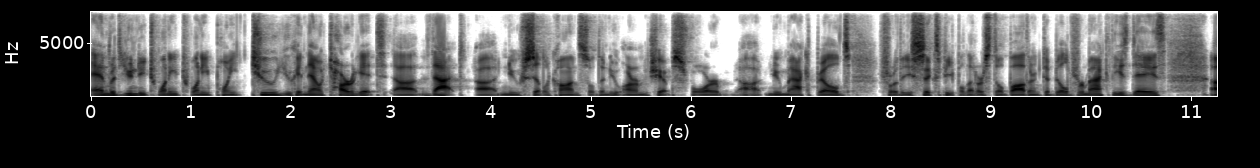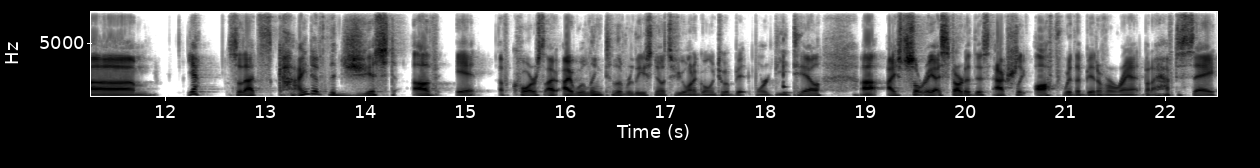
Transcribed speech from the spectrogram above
And with Unity 2020.2, you can now target uh, that uh, new silicon, so the new ARM chips for uh, new Mac builds for the six people that are still bothering to build for Mac these days. Um, yeah, so that's kind of the gist of it. Of course, I, I, will link to the release notes if you want to go into a bit more detail. Uh, I sorry I started this actually off with a bit of a rant, but I have to say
